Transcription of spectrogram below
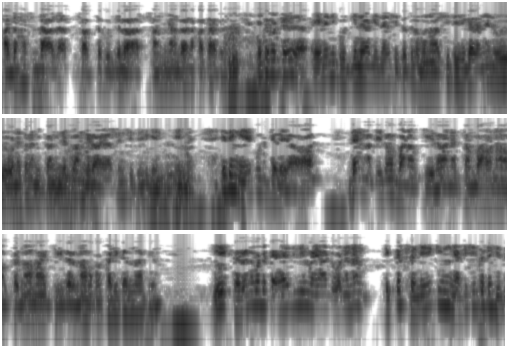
අදහස් දාලා සත්‍ය පුද්ගල සංඥා දාලා කතා කරන්නේ. එතකොට එවැනි පුද්ගලයාගේ දැන් සිත තුළ මොනවද සිටිවි ගලන්නේ නෝ ඕනතරම් නිකන් ඉඳලා නිරායාසයෙන් සිටිවි ඉන්නේ. ඉතින් මේ පුද්ගලයා දැන් අපි හිතමු බණක් කියනවා නැත්නම් භාවනා කරනවා මෛත්‍රී කරනවා මොකක් හරි කරනවා කියලා. ඒ කරනකොට පැහැදිලිවම එයාට ඕන නම් එක ක්ෂණයකින් යටිසිතට හිත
